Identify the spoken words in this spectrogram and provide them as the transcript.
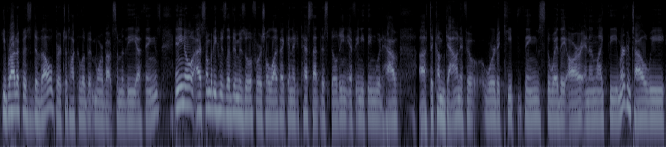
He brought up his developer to talk a little bit more about some of the uh, things. And you know, as somebody who's lived in Missoula for his whole life, I can attest that this building, if anything, would have uh, to come down if it were to keep things the way they are. And unlike the Mercantile, we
